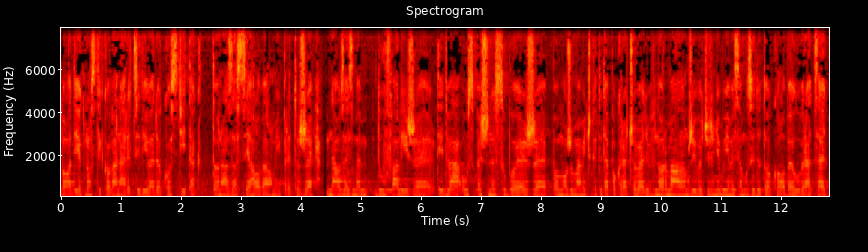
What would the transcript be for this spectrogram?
bola diagnostikovaná recidíva do kosti, tak to nás zasiahlo veľmi, pretože naozaj sme dúfali, že tie dva úspešné súboje, že pomôžu mamičke teda pokračovať v normálnom živote, že nebudeme sa musieť do toho kolobehu vrácať,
